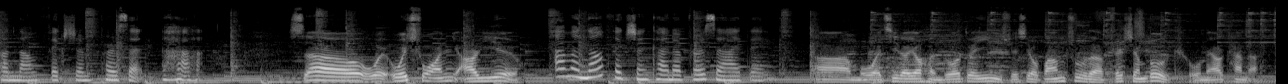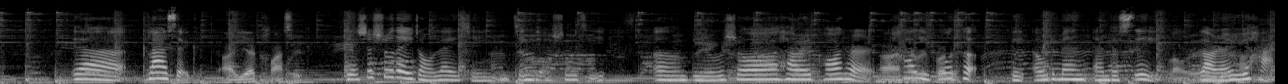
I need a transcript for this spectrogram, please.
a non-fiction person. 哈哈 So wh- which one are you？ I'm a non-fiction kind of person, I think. 啊、我记得有很多对英语学习有帮助的 fiction book 我们要看的 Yeah, classic. 啊，Yeah, classic.。也是书的一种类型，经典书籍。嗯，比如说《Harry Potter》啊哈利波特》《The Old Man and the Sea》老人老人与海。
